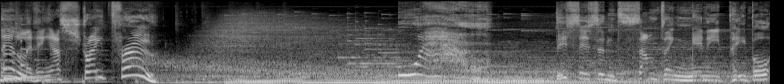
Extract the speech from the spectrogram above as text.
they're letting us straight through. Wow! This isn't something many people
